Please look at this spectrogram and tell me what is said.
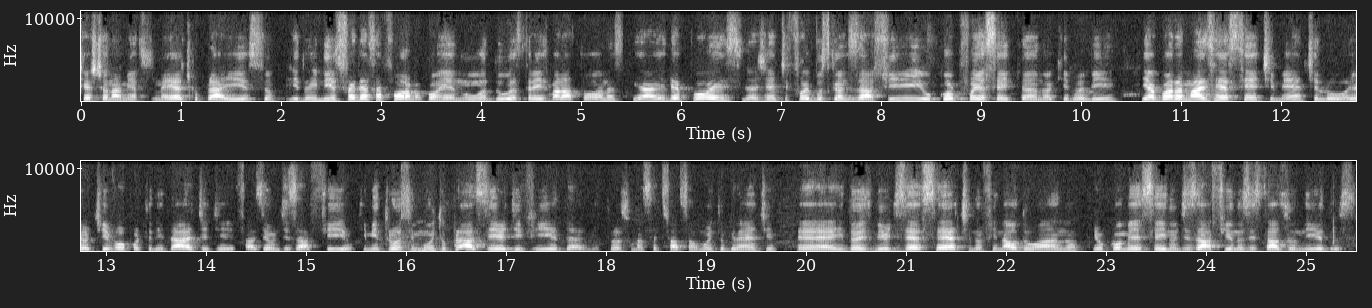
questionamentos médicos para isso. E no início foi dessa forma, correndo uma, duas, três maratonas. E aí depois a gente foi buscando desafio, o corpo foi aceitando aquilo ali. E agora, mais recentemente, Lu, eu tive a oportunidade de fazer um desafio que me trouxe hum. muito prazer de vida, me trouxe uma satisfação muito grande. É, em 2017, no final do ano, eu comecei num desafio nos Estados Unidos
